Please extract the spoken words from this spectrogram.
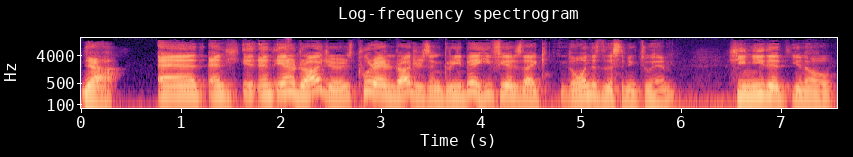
Yeah. And and and Aaron Rodgers, poor Aaron Rodgers in Green Bay, he feels like no one is listening to him. He needed, you know,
